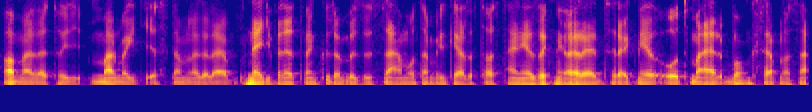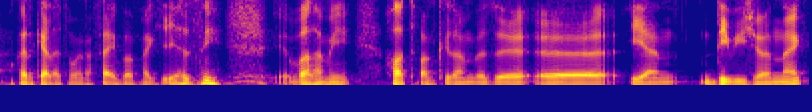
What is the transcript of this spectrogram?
amellett, hogy már megjegyeztem legalább 40-50 különböző számot, amit kellett használni ezeknél a rendszereknél, ott már bankszámlaszámokat kellett volna fejben megjegyezni valami 60 különböző ö, ilyen divisionnek,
